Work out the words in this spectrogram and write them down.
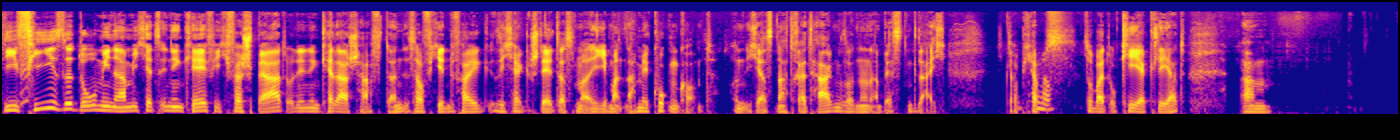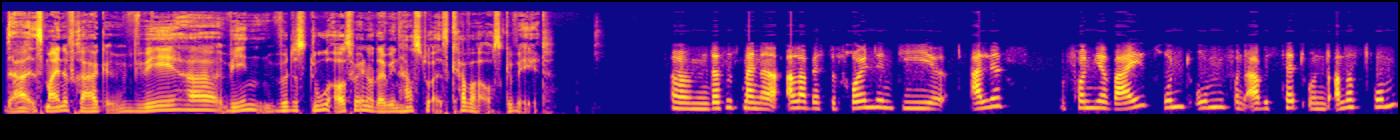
die fiese Domina mich jetzt in den Käfig versperrt oder in den Keller schafft, dann ist auf jeden Fall sichergestellt, dass mal jemand nach mir gucken kommt. Und nicht erst nach drei Tagen, sondern am besten gleich. Ich glaube, ich habe es genau. soweit okay erklärt. Ähm, da ist meine Frage, wer, wen würdest du auswählen oder wen hast du als Cover ausgewählt? Ähm, das ist meine allerbeste Freundin, die alles von mir weiß, rundum von A bis Z und andersrum.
